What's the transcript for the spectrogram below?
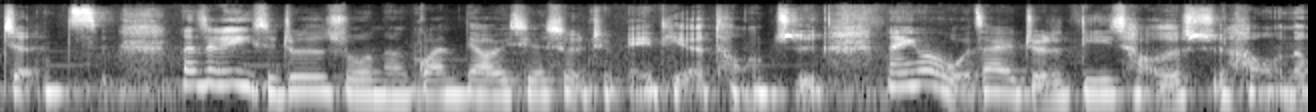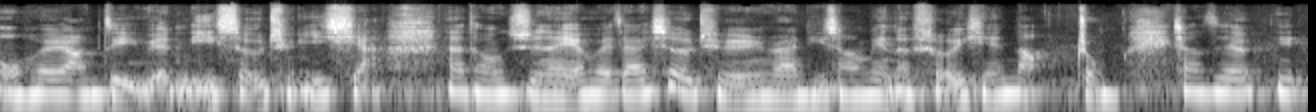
阵子。那这个意思就是说呢，关掉一些社群媒体的通知。那因为我在觉得低潮的时候呢，我会让自己远离社群一下。那同时呢，也会在社群软体上面呢设一些闹钟，像是你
